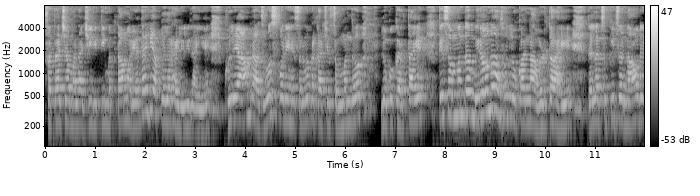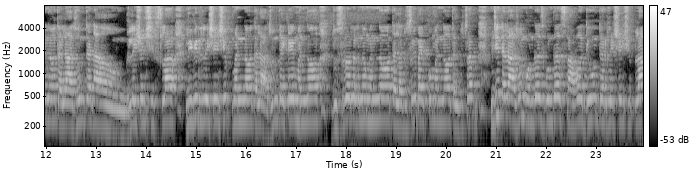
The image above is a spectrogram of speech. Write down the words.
स्वतःच्या मनाची नीतिमत्ता मर्यादा ही आपल्याला राहिलेली नाही आहे खुलेआम राजरोसपणे हे सर्व प्रकारचे संबंध लोक करतायत. ते संबंध मिरवणं अजून लोकांना आवडतं आहे. त्याला चुकीचं नाव देणं त्याला अजून त्यांना रिलेशनशिप्सला लिव्ह इन रिलेशनशिप म्हणणं त्याला अजून काही काही म्हणणं दुसरं लग्न म्हणणं त्याला दुसरी बायको म्हणणं त्याला दुसरा म्हणजे त्याला अजून गोंडस गोंडस नावं देऊन त्या रिलेशनशिपला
